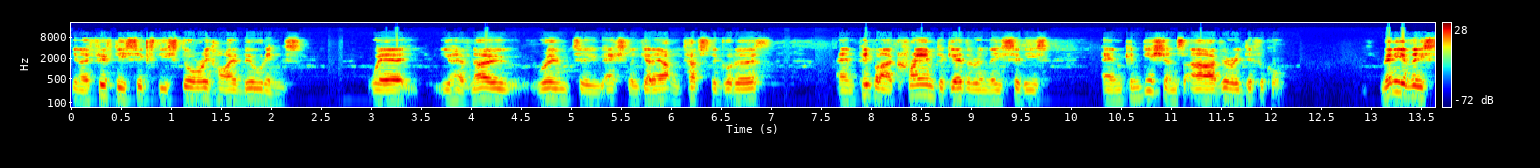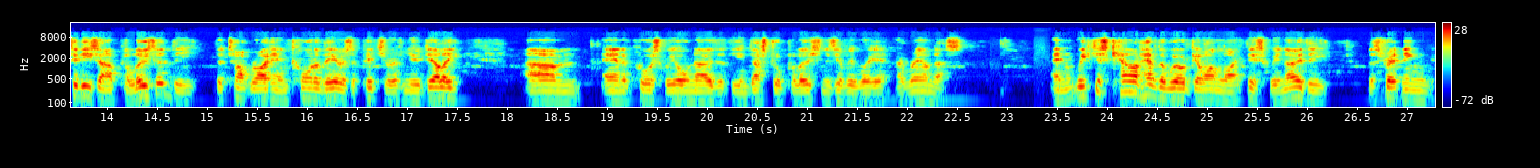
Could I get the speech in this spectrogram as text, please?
you know, 50, 60 story high buildings where you have no room to actually get out and touch the good earth and people are crammed together in these cities and conditions are very difficult. Many of these cities are polluted. The the top right hand corner there is a picture of New Delhi. Um, and of course, we all know that the industrial pollution is everywhere around us. And we just cannot have the world go on like this. We know the, the threatening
